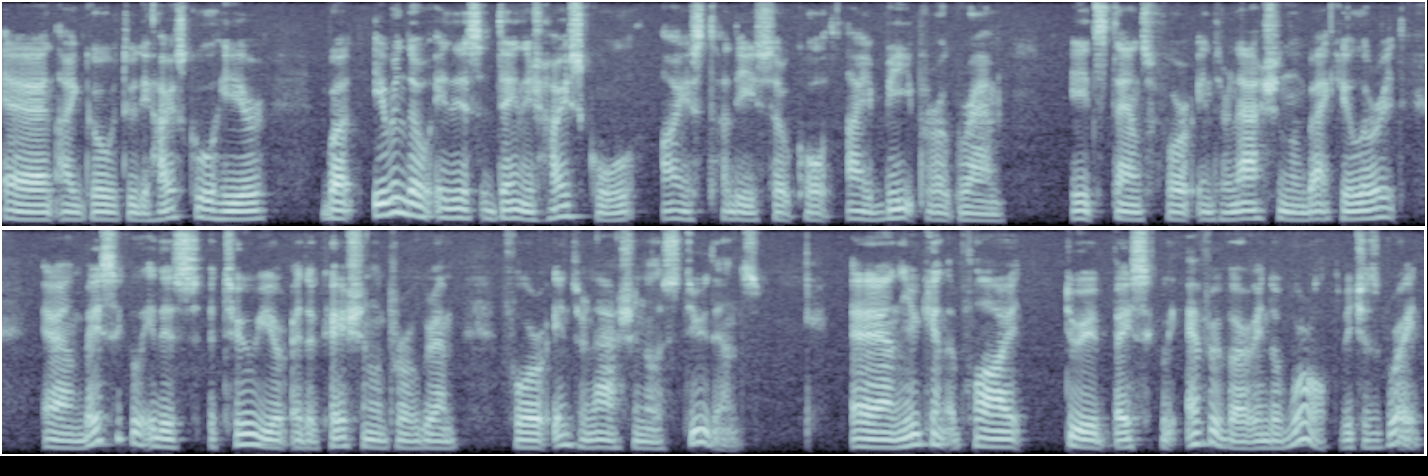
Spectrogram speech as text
and I go to the high school here. But even though it is a Danish high school, I study so-called IB program. It stands for International Baccalaureate and basically it is a two-year educational program for international students. And you can apply to it basically everywhere in the world, which is great.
